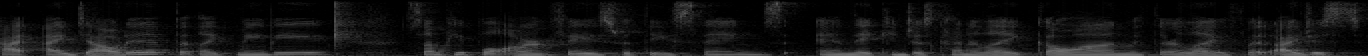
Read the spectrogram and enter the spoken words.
I, I doubt it but like maybe some people aren't faced with these things and they can just kind of like go on with their life. But i just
